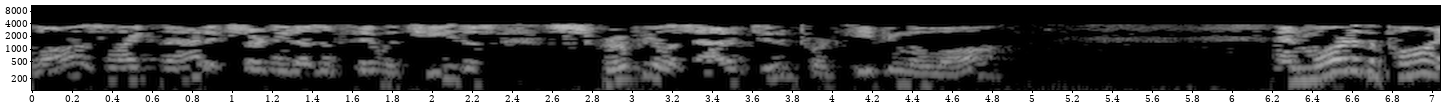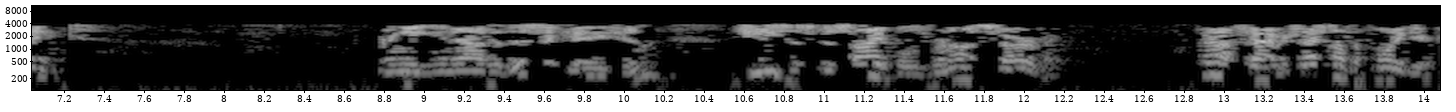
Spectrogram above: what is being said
laws like that? It certainly doesn't fit with Jesus' scrupulous attitude toward keeping the law. And more to the point, bringing it now to this occasion, Jesus' disciples were not starving. They're not famished. That's not the point here.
